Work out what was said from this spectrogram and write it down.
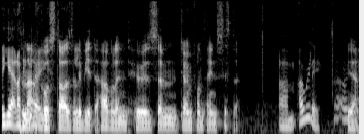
but yeah, and I think and that you know, of course stars Olivia de Havilland, who is um, Joan Fontaine's sister. Um, oh really? Oh, okay. Yeah.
